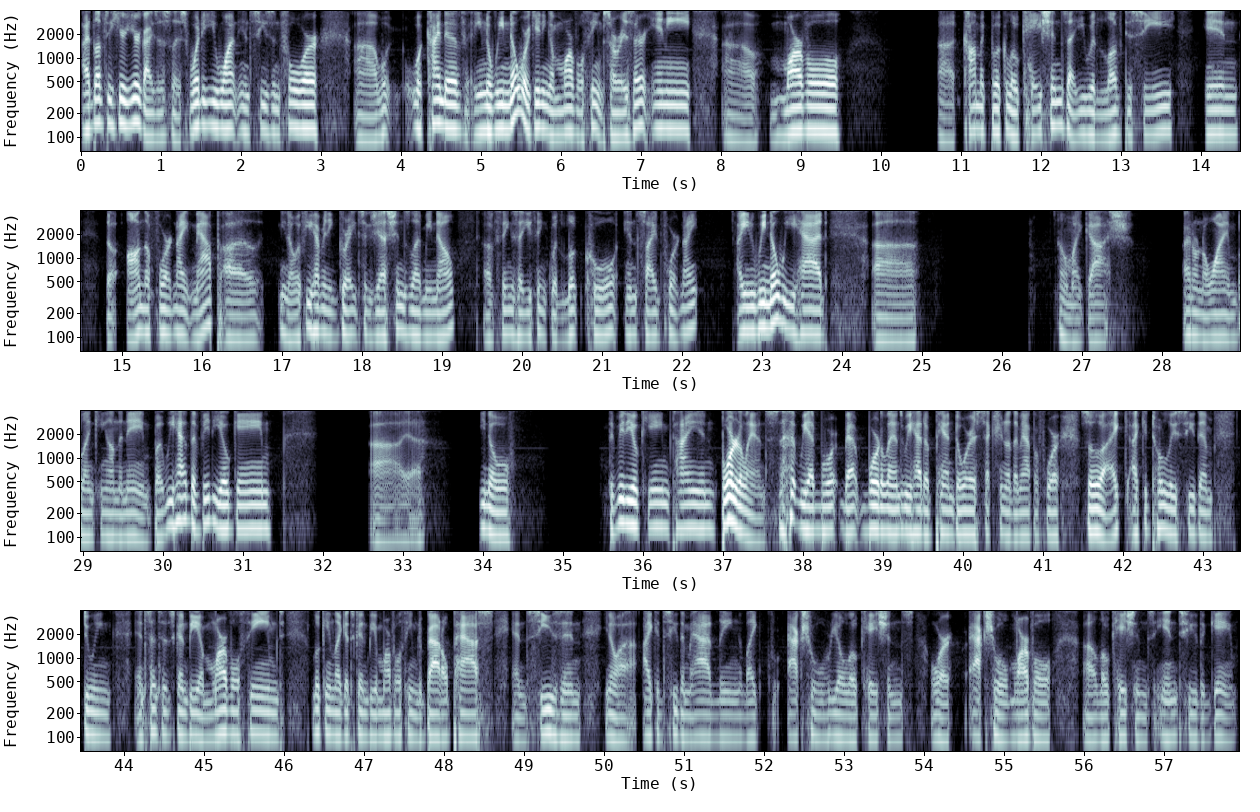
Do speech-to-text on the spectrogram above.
I'd love to hear your guys' list. What do you want in season four? Uh, what what kind of you know we know we're getting a Marvel theme. So is there any uh, Marvel uh, comic book locations that you would love to see in the on the Fortnite map? You know, if you have any great suggestions, let me know of things that you think would look cool inside Fortnite. I mean, we know we had, uh, oh my gosh, I don't know why I'm blanking on the name, but we had the video game, uh, you know, the video game tie-in Borderlands. we had Borderlands. We had a Pandora section of the map before, so I I could totally see them doing. And since it's going to be a Marvel themed, looking like it's going to be a Marvel themed battle pass and season, you know, I, I could see them adding like actual real locations or actual Marvel uh, locations into the game.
